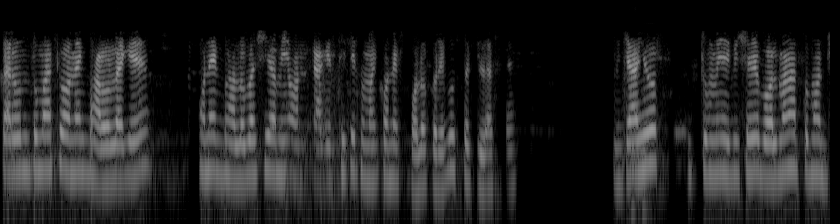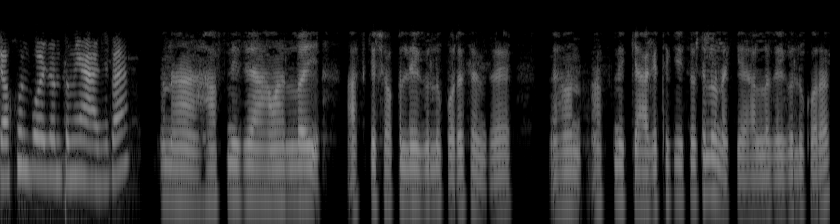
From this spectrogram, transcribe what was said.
কারণ তোমাকে অনেক ভালো লাগে অনেক ভালোবাসি আমি অনেক আগে থেকে তোমাকে অনেক ফলো করি বুঝতে ক্লাসে যাই হোক তুমি এই বিষয়ে বলবা না তোমার যখন প্রয়োজন তুমি আসবা। না আপনি যে আমার লই আজকে সকালে এগুলো করেছেন যে এখন আপনি কি আগে থেকে ইচ্ছা ছিল নাকি আর লগে এগুলো করার?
